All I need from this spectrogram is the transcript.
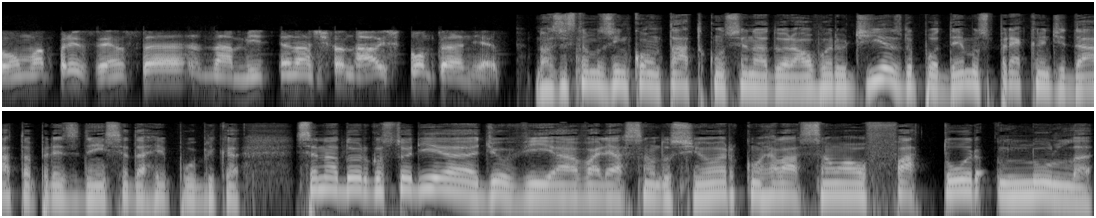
com uma presença na mídia nacional espontânea. Nós estamos em contato com o senador Álvaro Dias, do Podemos, pré-candidato à presidência da República. Senador, gostaria de ouvir a avaliação do senhor com relação ao fator Lula.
